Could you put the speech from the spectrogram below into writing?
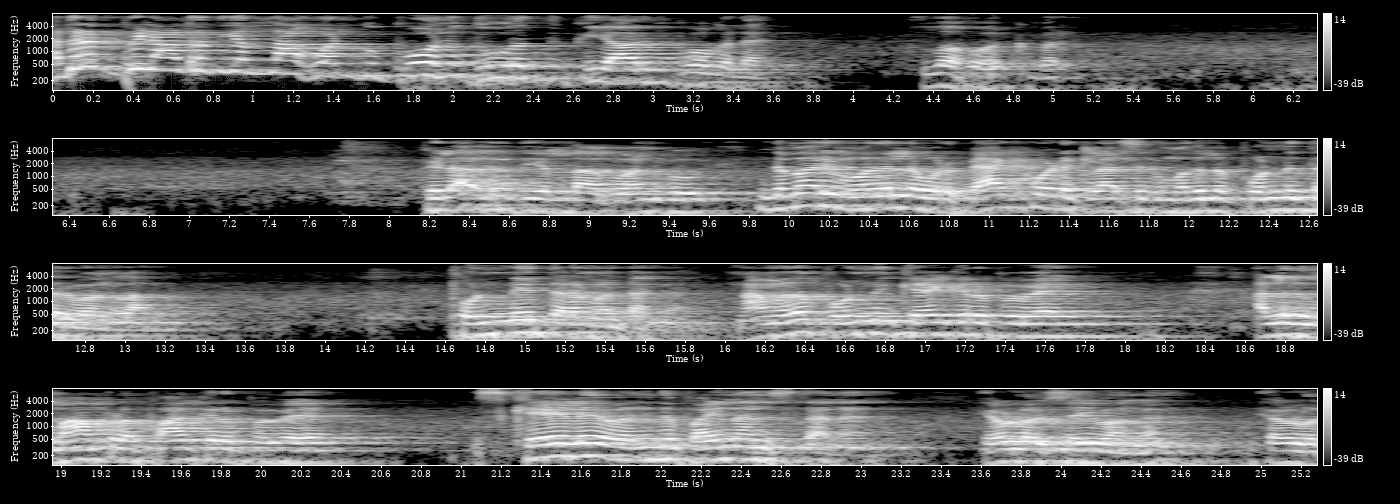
ஹதரத் பிலால் ரதி அல்லாஹ் அன்பு போன தூரத்துக்கு யாரும் போகல. அல்லாஹ் அக்பர். பிலால் ரதி அல்லாஹ் அன்பு இந்த மாதிரி முதல்ல ஒரு பேக்வேர்டு கிளாஸுக்கு முதல்ல பொண்ணு தருவாங்களாம் பொண்ணே தர மாட்டாங்க. நாம தான் பொண்ணு கேட்குறப்பவே அல்லது மாப்பிள்ளை பார்க்குறப்பவே ஸ்கேலே வந்து ஃபைனான்ஸ் தானே. எவ்வளோ செய்வாங்க? எவ்வளோ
